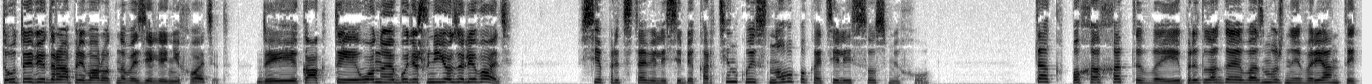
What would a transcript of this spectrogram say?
Тут и ведра приворотного зелья не хватит. Да и как ты оную будешь в нее заливать?» Все представили себе картинку и снова покатились со смеху. Так, похохатывая и предлагая возможные варианты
